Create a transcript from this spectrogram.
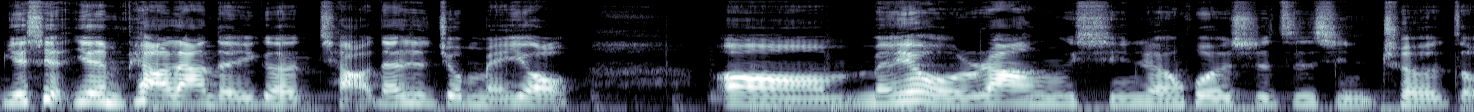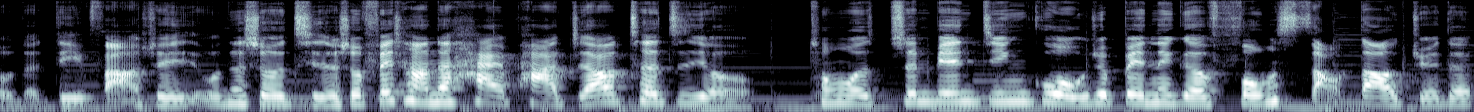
也是也很漂亮的一个桥，但是就没有，呃，没有让行人或者是自行车走的地方，所以我那时候骑的时候非常的害怕，只要车子有。从我身边经过，我就被那个风扫到，觉得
